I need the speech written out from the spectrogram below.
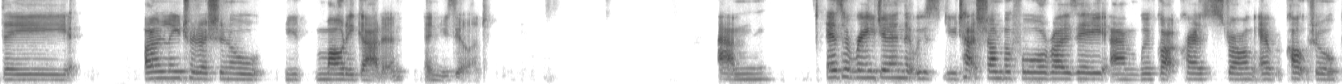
the only traditional Māori garden in New Zealand. Um, as a region that was you touched on before, Rosie, um, we've got quite a strong agricultural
